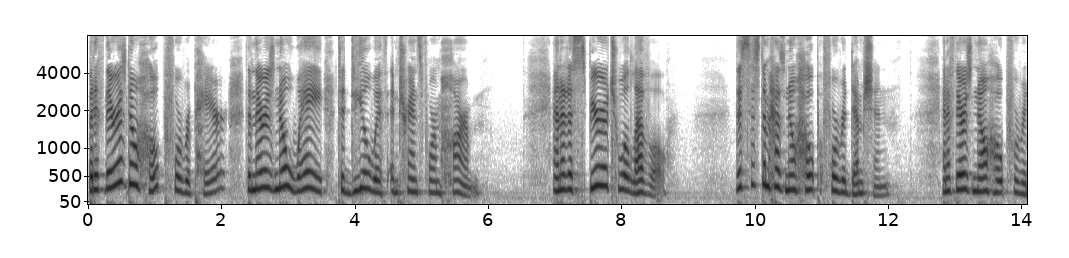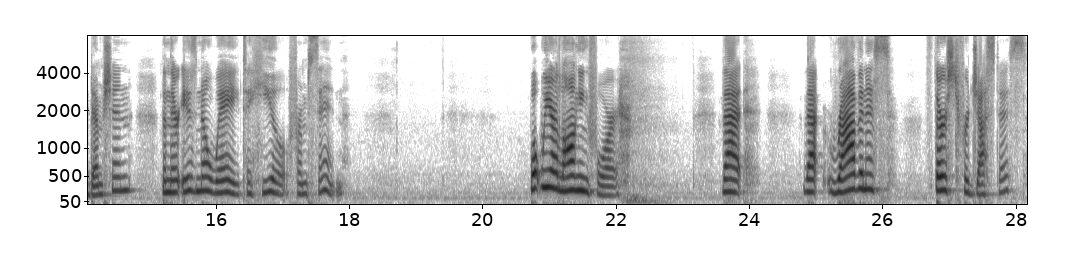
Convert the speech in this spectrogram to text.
But if there is no hope for repair, then there is no way to deal with and transform harm. And at a spiritual level, this system has no hope for redemption. And if there is no hope for redemption, then there is no way to heal from sin. What we are longing for, that, that ravenous thirst for justice,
